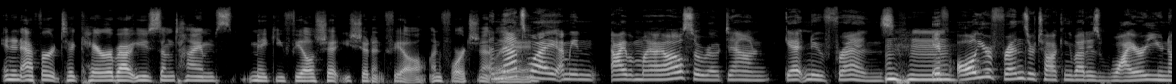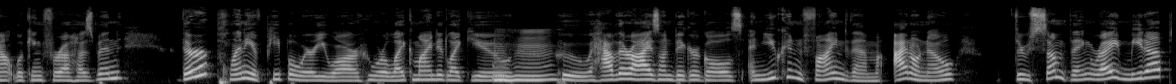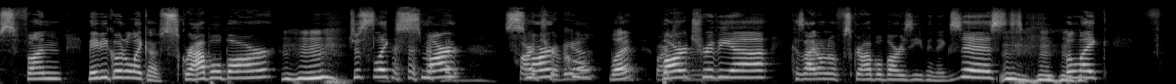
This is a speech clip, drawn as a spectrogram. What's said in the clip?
in an effort to care about you sometimes make you feel shit you shouldn't feel, unfortunately. And that's why I mean I I also wrote down get new friends. Mm-hmm. If all your friends are talking about is why are you not looking for a husband? There are plenty of people where you are who are like-minded like you, Mm-hmm. who have their eyes on bigger goals and you can find them. I don't know through something, right? Meetups, fun. Maybe go to like a Scrabble bar. Mm-hmm. Just like smart, smart, trivia? cool. What bar, trivia? Because I don't know if Scrabble bars even exist. but like,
